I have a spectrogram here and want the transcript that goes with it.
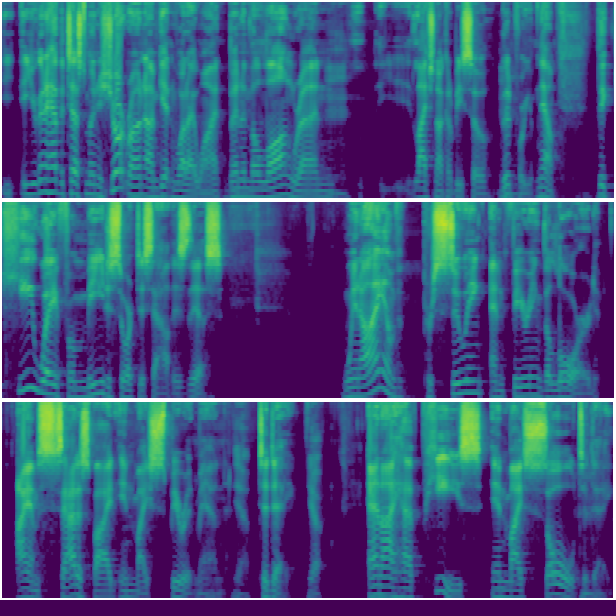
Y- You're going to have the testimony in the short run, I'm getting what I want, but in the long run, life's not going to be so good for you. Now, the key way for me to sort this out is this. When I am pursuing and fearing the Lord, I am satisfied in my spirit, man, Yeah. today. Yeah. And I have peace in my soul mm. today.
